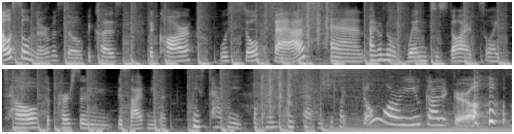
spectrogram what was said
I was so nervous though because the car was so fast and I don't know when to start. So I tell the person beside me that please tap me, okay? Please tap me. She's like, don't worry, you got it, girl.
